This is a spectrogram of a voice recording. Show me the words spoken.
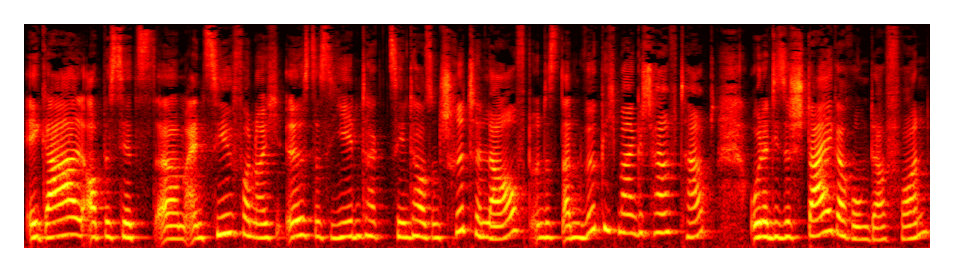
Egal, ob es jetzt ähm, ein Ziel von euch ist, dass ihr jeden Tag 10.000 Schritte lauft und es dann wirklich mal geschafft habt oder diese Steigerung davon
